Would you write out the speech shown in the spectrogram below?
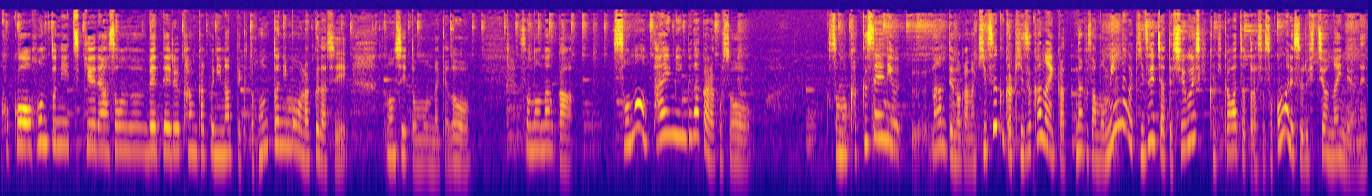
ここ本当に地球で遊べてる感覚になっていくと本当にもう楽だし楽しいと思うんだけどそのなんかそのタイミングだからこそその覚醒に何て言うのかな気づくか気づかないかなんかさもうみんなが気づいちゃって集合意識書き換わっちゃったらさそこまでする必要ないんだよね。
